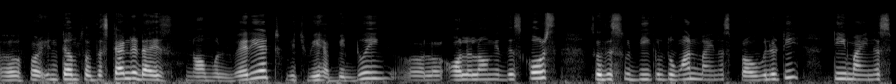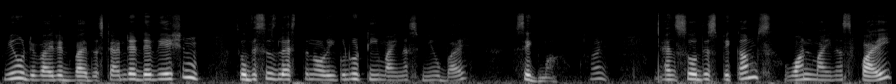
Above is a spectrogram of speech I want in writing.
uh, for in terms of the standardized normal variate which we have been doing all, all, along in this course. So, this will be equal to 1 minus probability t minus mu divided by the standard deviation. So, this is less than or equal to t minus mu by sigma right and so this becomes 1 minus phi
